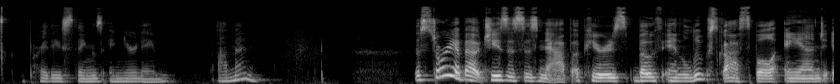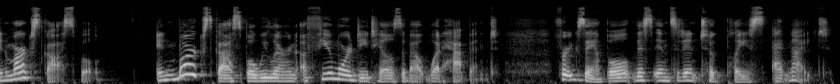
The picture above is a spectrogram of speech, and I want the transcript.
We pray these things in your name. Amen. The story about Jesus' nap appears both in Luke's gospel and in Mark's gospel. In Mark's gospel, we learn a few more details about what happened. For example, this incident took place at night.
